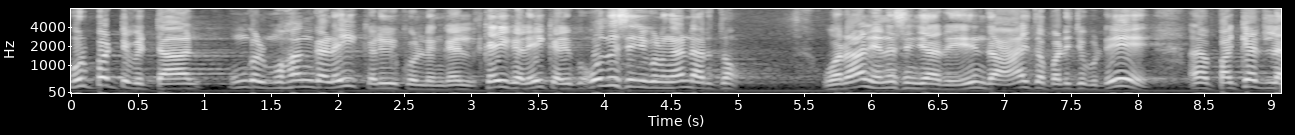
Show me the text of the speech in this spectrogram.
முற்பட்டு விட்டால் உங்கள் முகங்களை கழுவிக்கொள்ளுங்கள். கைகளை கழுவி உதவி செஞ்சு கொள்ளுங்கன்னு அர்த்தம். ஒரு ஆள் என்ன செஞ்சார்? இந்த ஆயத்தை விட்டு பக்கெட்டில்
